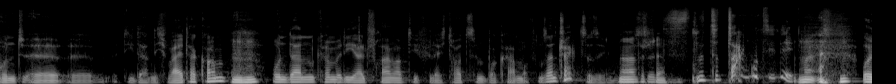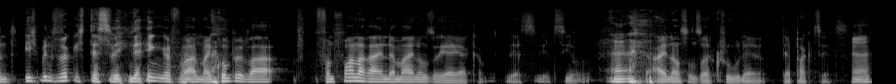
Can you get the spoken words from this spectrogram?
und äh, äh, die da nicht weiterkommen. Mhm. Und dann können wir die halt fragen, ob die vielleicht trotzdem Bock haben, auf unseren Track zu singen. Ja, das, verstehe. ist eine total gute Idee. Und ich bin wirklich deswegen dahin gefahren. Mein Kumpel war von vornherein der Meinung, so, ja, ja, komm, der ist jetzt hier. Der eine aus unserer Crew, der, der packt jetzt. Ja.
